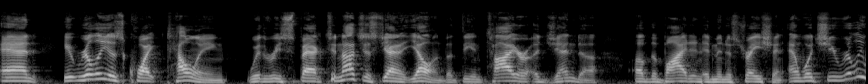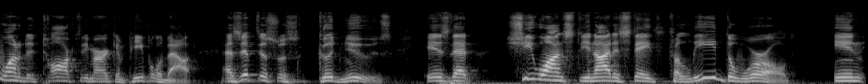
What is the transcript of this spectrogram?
And it really is quite telling with respect to not just Janet Yellen, but the entire agenda of the Biden administration. And what she really wanted to talk to the American people about, as if this was good news, is that she wants the United States to lead the world in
